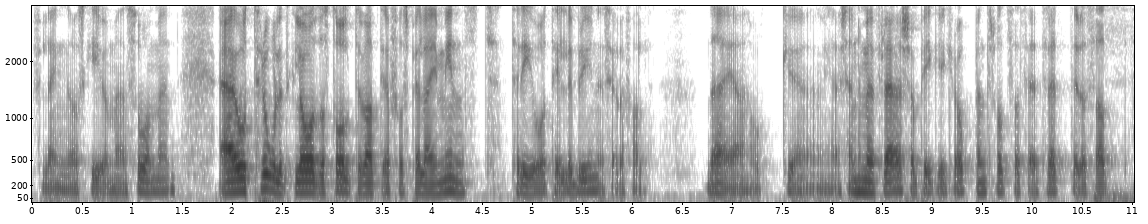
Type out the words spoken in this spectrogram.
förlänga och skriva med så. Men jag är otroligt glad och stolt över att jag får spela i minst tre år till i Brynäs i alla fall. Det är jag och eh, jag känner mig fräsch och pigg i kroppen trots att jag är 30 och så att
